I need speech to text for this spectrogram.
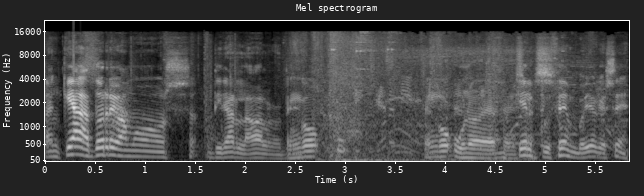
Tanquea la torre, vamos a tirarla o algo. Tengo. Tengo uno de Que el defensa. Cucembo, yo que sé.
